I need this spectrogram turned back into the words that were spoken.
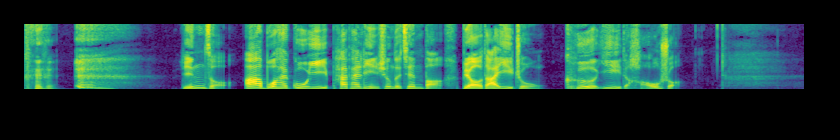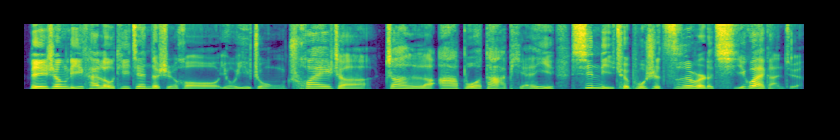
临走，阿伯还故意拍拍林生的肩膀，表达一种刻意的豪爽。林生离开楼梯间的时候，有一种揣着占了阿伯大便宜，心里却不是滋味的奇怪感觉。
